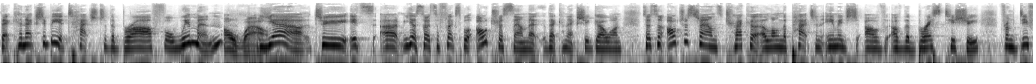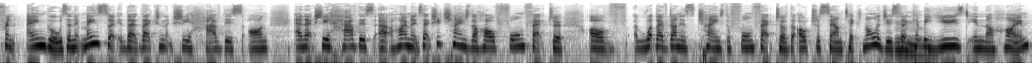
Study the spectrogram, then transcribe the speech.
that can actually be attached to the bra for women. Oh wow! Yeah, to it's uh, yeah, so it's a flexible ultrasound that that can actually go on. So it's an ultrasound tracker along the patch, an image of of the breast tissue from different angles, and it means that that, that can actually have this on and actually have this at home. And it's actually changed the whole form factor of what they've done is change the form factor of the ultrasound technology technology so mm. it can be hmm. used in the home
